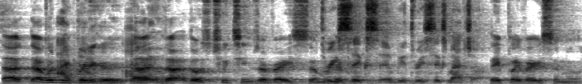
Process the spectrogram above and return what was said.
That that would be I do. pretty good. I Uh, do. that, those two teams are very similar. Three six, it'll be a three six matchup. They play very similar.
